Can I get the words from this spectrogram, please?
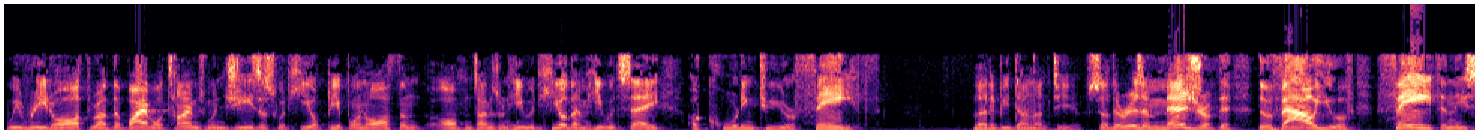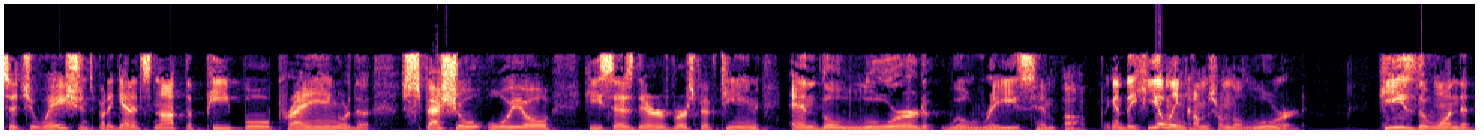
we read all throughout the Bible times when Jesus would heal people, and often, oftentimes when he would heal them, he would say, according to your faith let it be done unto you. So there is a measure of the, the value of faith in these situations. But again, it's not the people praying or the special oil. He says there, verse 15, and the Lord will raise him up. Again, the healing comes from the Lord. He's the one that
